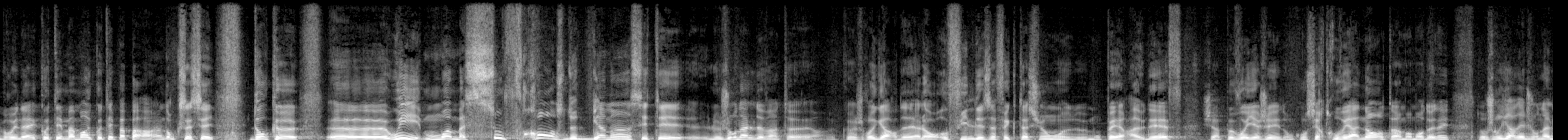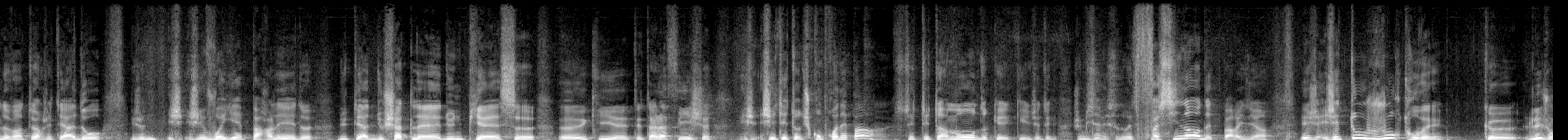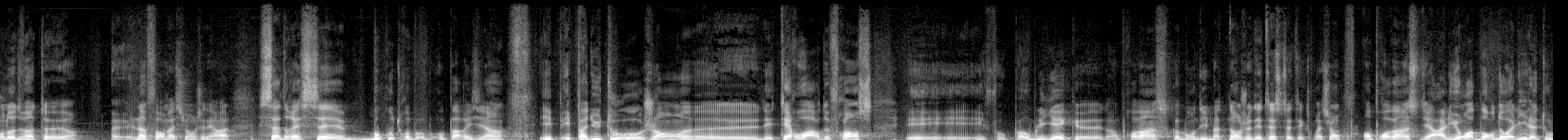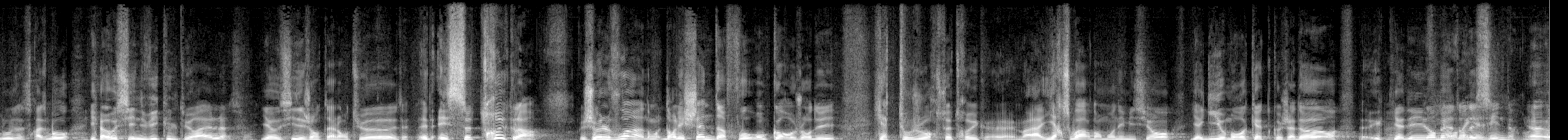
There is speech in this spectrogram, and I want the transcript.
Brunet, côté maman et côté papa. hein. Donc, c'est- Donc euh, euh, oui, moi, ma souffrance de gamin, c'était le journal de 20 heures que je regardais. Alors, au fil des affectations de mon père à EDF, j'ai un peu voyagé. Donc, on s'est retrouvé à Nantes à un moment donné. Donc, je regardais le journal de 20 heures, j'étais ado, et je, voyais parler de- du théâtre du Châtelet, d'une pièce euh, qui était à l'affiche. J'étais, je comprenais pas. C'était un monde qui, qui- je me disais, mais ça doit être fascinant d'être parisien. Et j'ai toujours trouvé que les journaux de 20 heures, euh, l'information en général, s'adressaient beaucoup trop aux, Parisiens et, et pas du tout aux gens euh, des terroirs de France. Et il ne faut pas oublier qu'en province, comme on dit maintenant, je déteste cette expression, en province, c'est-à-dire à Lyon, à Bordeaux, à Lille, à Toulouse, à Strasbourg, il y a aussi une vie culturelle, il y a aussi des gens talentueux. Et, et ce truc-là, je le vois dans, dans les chaînes d'infos encore aujourd'hui. Il y a toujours ce truc. euh, voilà, hier soir, dans mon émission, il y a Guillaume Roquette que j'adore, euh, qui a dit non mais attendez,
